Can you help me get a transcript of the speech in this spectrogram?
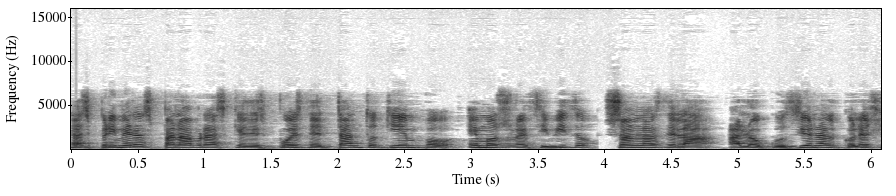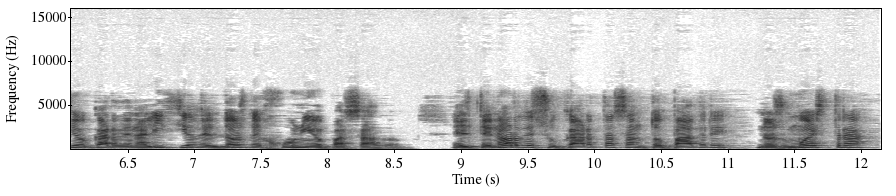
Las primeras palabras que después de tanto tiempo hemos recibido son las de la alocución al Colegio Cardenalicio del 2 de junio pasado. El tenor de su carta, Santo Padre, nos muestra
